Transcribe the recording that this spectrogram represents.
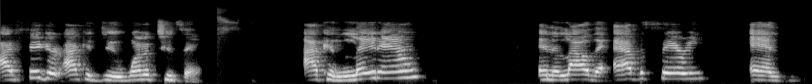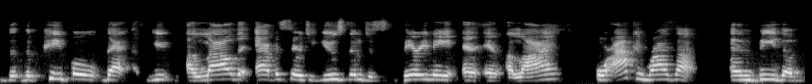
I figured I could do one or two things. I can lay down and allow the adversary and the, the people that you allow the adversary to use them to bury me and, and alive, or I can rise up and be the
